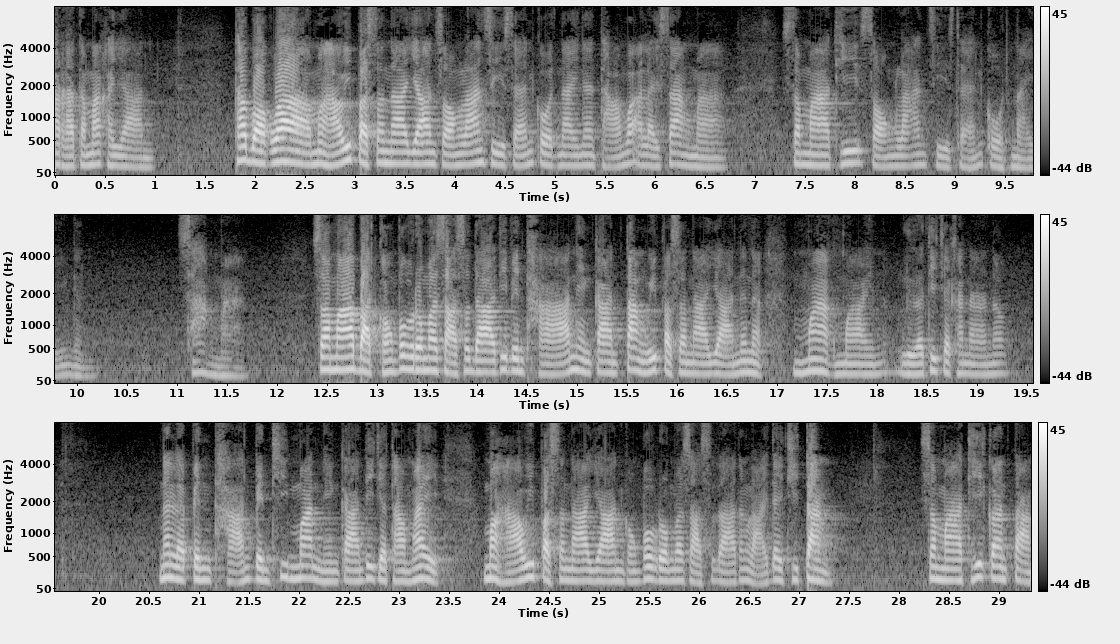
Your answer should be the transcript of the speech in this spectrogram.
าราตมขยาน ถ้าบอกว่ามหาวิปัสนาญาณสองล้านสี่แสนโกดในเนี่ยถามว่าอะไรสร้างมา สมาธิสองล้านสี่แสนโกดในเงินสร้างมา สมาบัติของพระบรมศาสดาที่เป็นฐานแห่งการตั้งวิปัสนาญาณนั่นน่ะมากมายเหลือที่จะขนาดนะนั่นแหละเป็นฐานเป็นที่มั่นแห่งการที่จะทำให้มหาวิปัสนาญาณของพระบรมศาสดาทั้งหลายได้ที่ตั้ง สมาธิก็ต่าง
